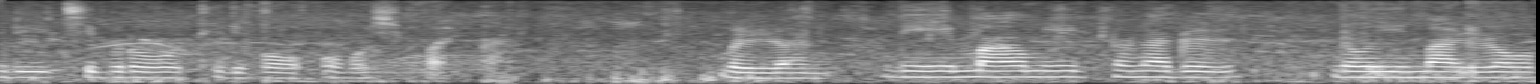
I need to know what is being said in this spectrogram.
우리 집으로 데리고 오고 싶었다. 물론 네 마음의 변화를 너의 말로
